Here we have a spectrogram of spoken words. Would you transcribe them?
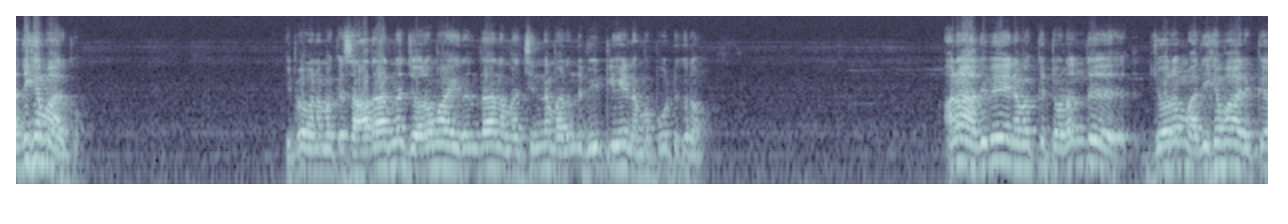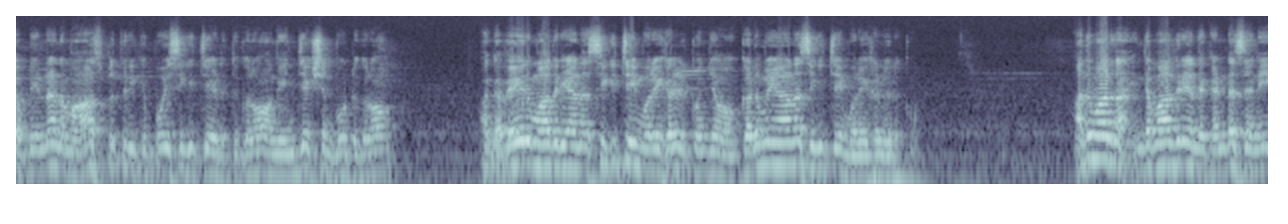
அதிகமாக இருக்கும். இப்போ நமக்கு சாதாரண ஜுரமாக இருந்தால் நம்ம சின்ன மருந்து வீட்லேயே நம்ம போட்டுக்கிறோம். ஆனால் அதுவே நமக்கு தொடர்ந்து ஜுரம் அதிகமாக இருக்குது அப்படின்னா நம்ம ஆஸ்பத்திரிக்கு போய் சிகிச்சை எடுத்துக்கிறோம் அங்கே இன்ஜெக்ஷன் போட்டுக்கிறோம். அங்கே வேறு மாதிரியான சிகிச்சை முறைகள் கொஞ்சம் கடுமையான சிகிச்சை முறைகள் இருக்கும். அது மாதிரி தான் இந்த மாதிரி அந்த கண்டசனி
